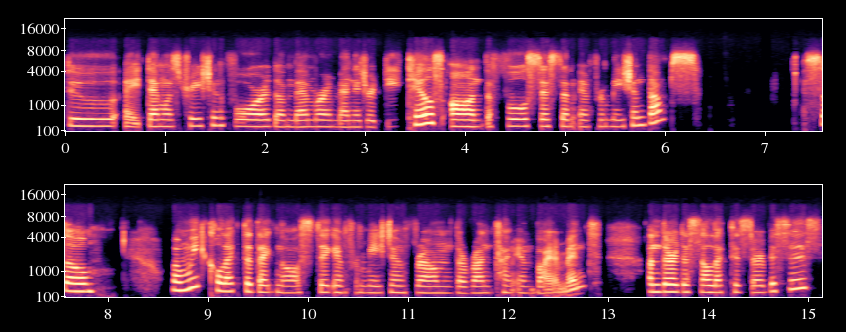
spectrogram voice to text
do a demonstration for the memory manager details on the full system information dumps. So when we collect the diagnostic information from the runtime environment, under the selected services,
